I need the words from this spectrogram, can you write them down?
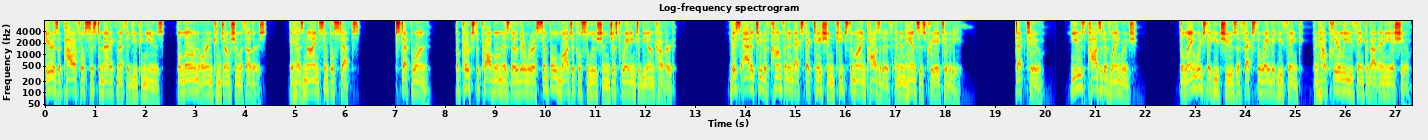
here is a powerful systematic method you can use, alone or in conjunction with others. It has nine simple steps. Step 1. Approach the problem as though there were a simple, logical solution just waiting to be uncovered. This attitude of confident expectation keeps the mind positive and enhances creativity. Step 2. Use positive language. The language that you choose affects the way that you think, and how clearly you think about any issue.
